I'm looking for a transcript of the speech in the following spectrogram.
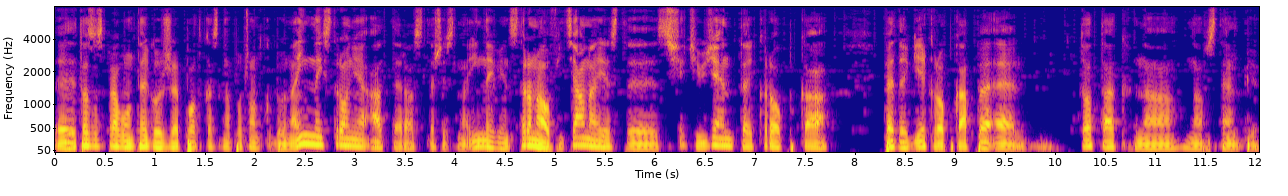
E, to za sprawą tego, że podcast na początku był na innej stronie, a teraz też jest na innej, więc strona oficjalna jest e, z sieci wzięte.pdg.pl. To tak na, na wstępie.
